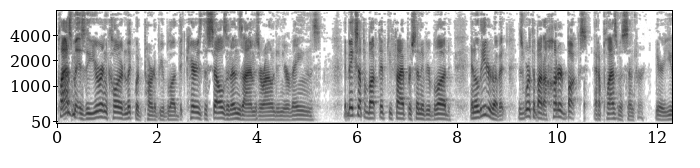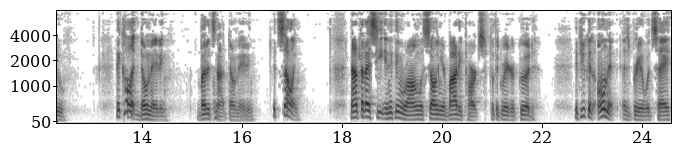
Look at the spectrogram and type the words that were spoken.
Plasma is the urine colored liquid part of your blood that carries the cells and enzymes around in your veins. It makes up about 55% of your blood, and a liter of it is worth about a hundred bucks at a plasma center near you. They call it donating, but it's not donating. It's selling. Not that I see anything wrong with selling your body parts for the greater good. If you can own it, as Bria would say,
